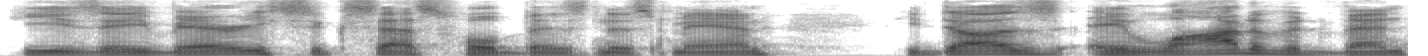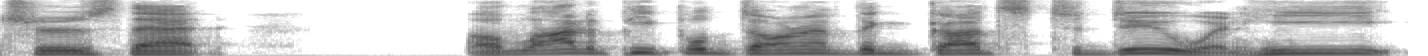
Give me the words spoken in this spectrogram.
He is a very successful businessman. He does a lot of adventures that a lot of people don't have the guts to do. And he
